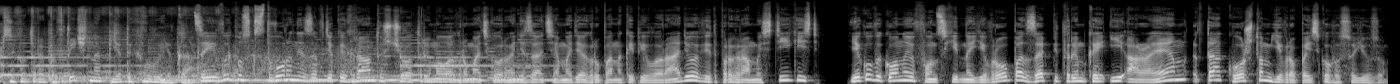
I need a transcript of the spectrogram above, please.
Психотерапевтична п'ятихвилинка. Цей випуск створений завдяки гранту, що отримала громадська організація Медіагрупа Накипіло Радіо від програми Стійкість, яку виконує Фонд Східна Європа за підтримки ІРМ та коштом Європейського Союзу.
